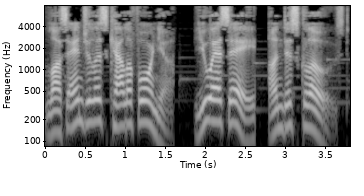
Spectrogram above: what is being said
Los Angeles, California, USA, undisclosed.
